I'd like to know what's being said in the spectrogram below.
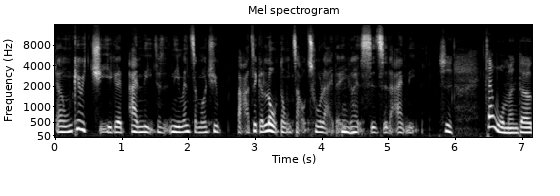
嗯，我们可以举一个案例，就是你们怎么去把这个漏洞找出来的一个很实质的案例呢？嗯、是在我们的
